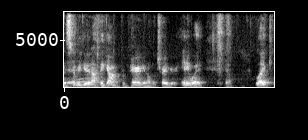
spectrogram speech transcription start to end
It's gonna be good. I think I'm preparing it on the Traeger. Anyway, Yeah. like,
